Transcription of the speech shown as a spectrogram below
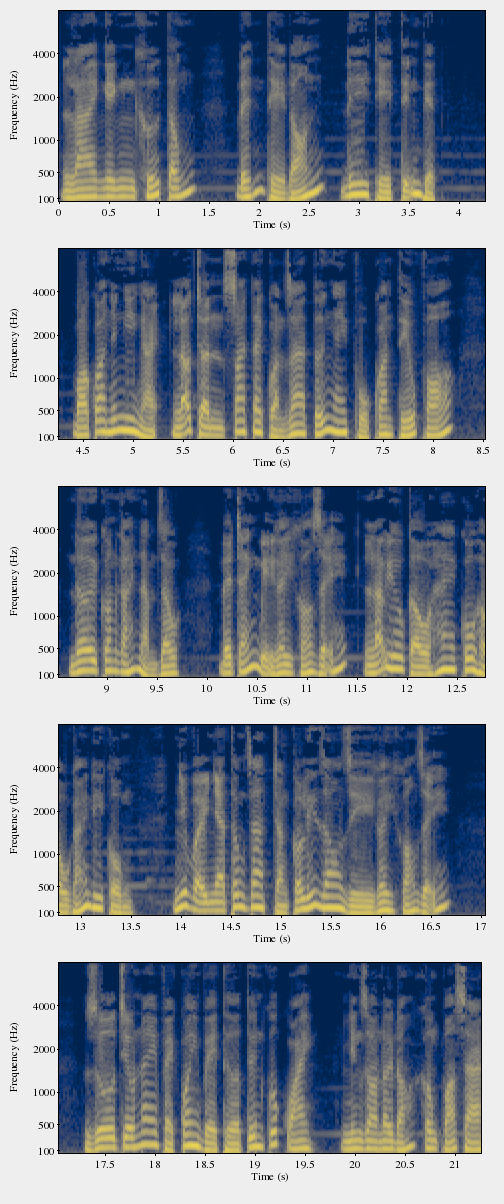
lai nghinh khứ tống, đến thì đón, đi thì tiễn biệt. Bỏ qua những nghi ngại, lão Trần sai tay quản gia tới ngay phủ quan thiếu phó, nơi con gái làm dâu. Để tránh bị gây khó dễ, lão yêu cầu hai cô hầu gái đi cùng. Như vậy nhà thông gia chẳng có lý do gì gây khó dễ. Dù chiều nay phải quay về thừa tuyên quốc oai, nhưng do nơi đó không quá xa,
